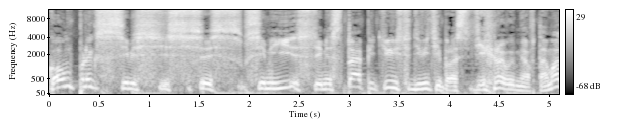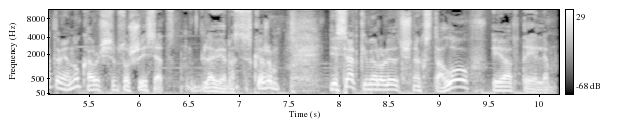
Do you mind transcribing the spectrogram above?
Комплекс с 759, простите, игровыми автоматами, ну, короче, 760 для верности, скажем, десятками рулеточных столов и отелем.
